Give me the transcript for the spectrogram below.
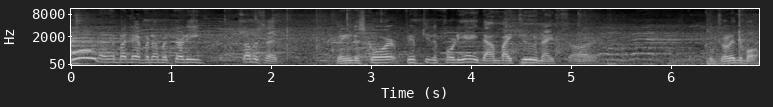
Woo! Nothing but net for number 30, Somerset. Bringing the score 50 to 48, down by two. Knights are controlling the ball.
